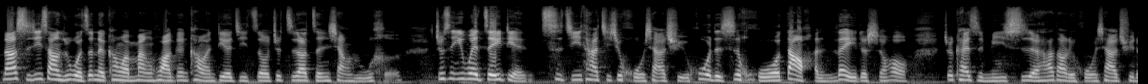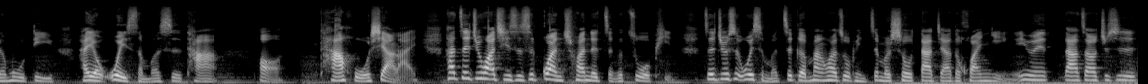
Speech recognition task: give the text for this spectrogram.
那实际上，如果真的看完漫画跟看完第二季之后，就知道真相如何。就是因为这一点刺激他继续活下去，或者是活到很累的时候，就开始迷失了他到底活下去的目的，还有为什么是他哦，他活下来。他这句话其实是贯穿的整个作品。这就是为什么这个漫画作品这么受大家的欢迎，因为大家知道就是。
